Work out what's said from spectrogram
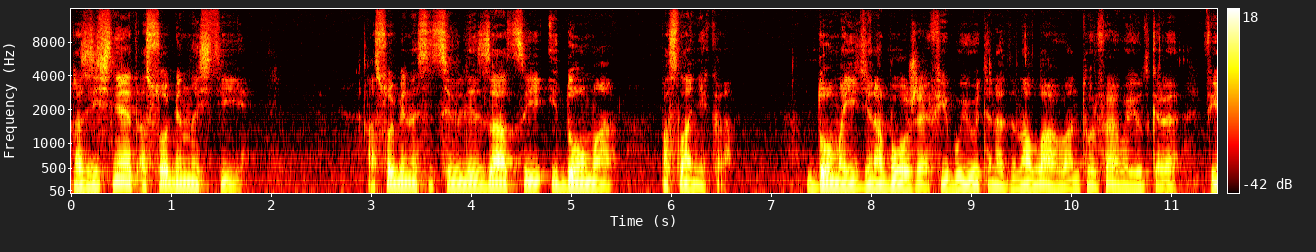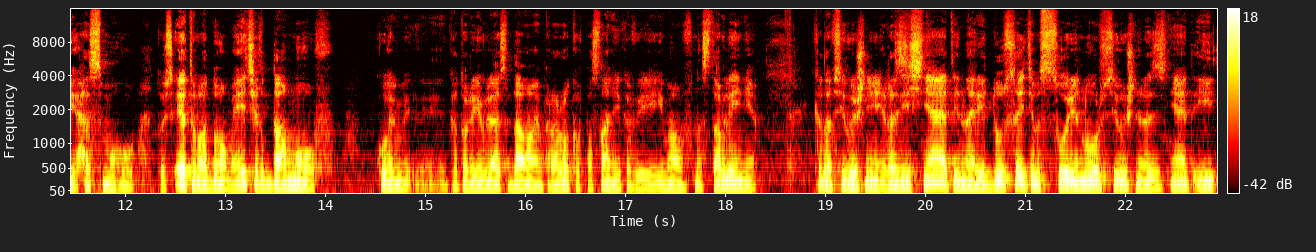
разъясняет особенности, особенности цивилизации и дома посланника, дома единобожия, фи буютина Аллаху антурфа ваюткара фи хасмуху, то есть этого дома, этих домов, которые являются домами пророков, посланников и имамов наставления, когда Всевышний разъясняет, и наряду с этим Сури Нур Всевышний разъясняет и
